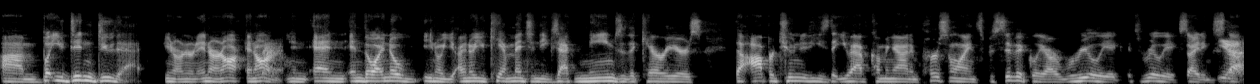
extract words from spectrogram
Um but you didn't do that you know in, in our in our and and and though i know you know i know you can't mention the exact names of the carriers the opportunities that you have coming out in personal lines specifically are really it's really exciting stuff. Yeah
